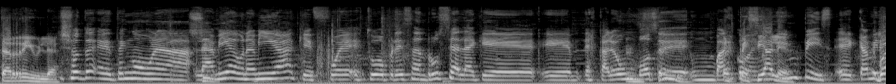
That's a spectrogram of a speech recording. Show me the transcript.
terrible. Yo te- eh, tengo una, Sí. la amiga de una amiga que fue, estuvo presa en Rusia, la que eh, escaló un ¿En bote, un barco Especiales. en Greenpeace. Eh, Bueno,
